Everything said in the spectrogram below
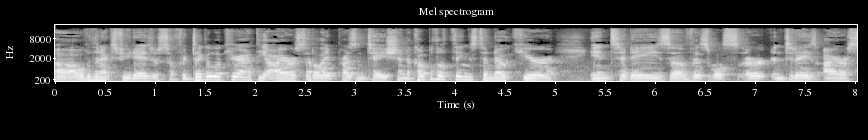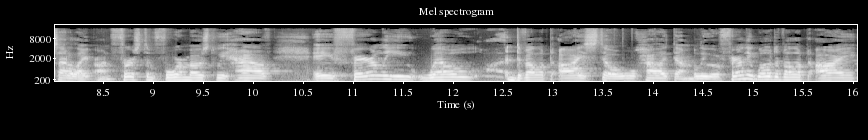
uh, over the next few days or so. If we take a look look here at the IR satellite presentation, a couple of things to note here in today's uh, visible or in today's IR satellite run. First and foremost, we have a fairly well developed eye still. We'll highlight that in blue. A fairly well developed eye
